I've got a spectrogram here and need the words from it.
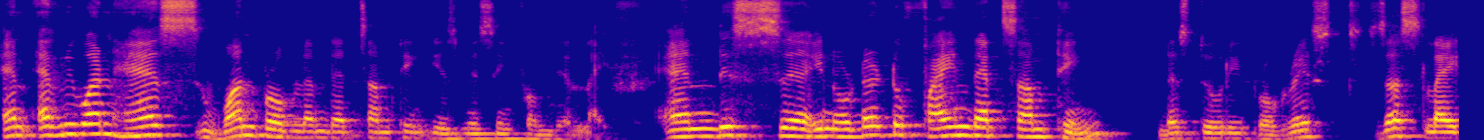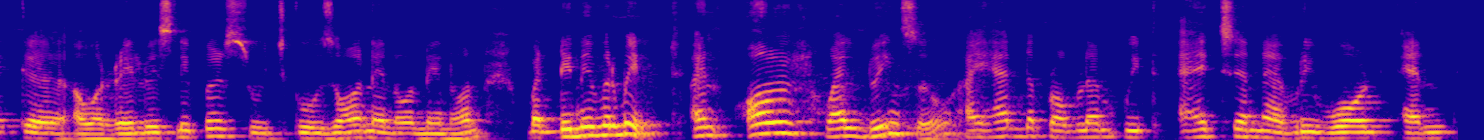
And everyone has one problem that something is missing from their life. And this uh, in order to find that something the story progressed just like uh, our railway sleepers which goes on and on and on but they never meet and all while doing so i had the problem with each and every word and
